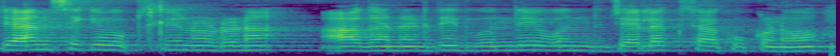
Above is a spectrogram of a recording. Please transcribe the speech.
ಜಾನ್ಸಿಗೆ ಒಪ್ಪಿಸ್ಲಿ ನೋಡೋಣ. ಆಗ ನಡೆದಿದ್ದು ಒಂದೇ ಒಂದು ಜಲಕ್ಕೆ ಸಾಕು ಕಣೋ,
